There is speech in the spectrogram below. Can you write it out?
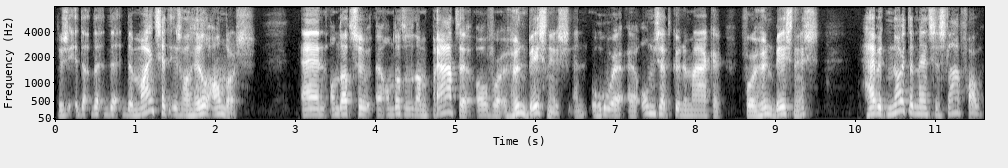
Dus de, de, de mindset is al heel anders. En omdat, ze, eh, omdat we dan praten over hun business en hoe we uh, omzet kunnen maken voor hun business, heb ik nooit dat mensen in slaap vallen.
